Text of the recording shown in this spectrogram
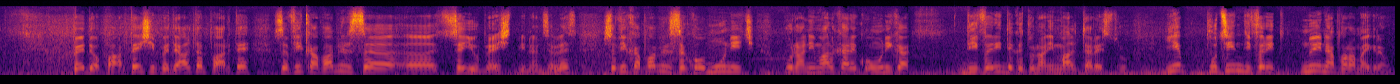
pe de o parte, și pe de altă parte să fii capabil să, uh, să iubești, bineînțeles, și să fii capabil să comunici cu un animal care comunică diferit decât un animal terestru. E puțin diferit, nu e neapărat mai greu.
